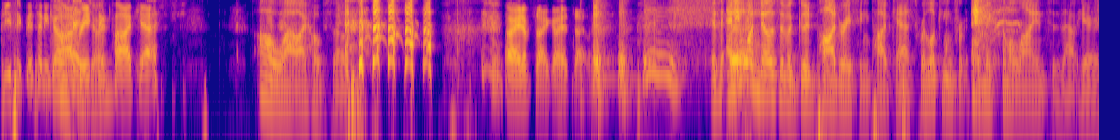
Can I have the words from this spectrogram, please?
Do you think there's any Go pod ahead, racing Jordan. podcasts? Oh wow, I hope so. All right, I'm sorry. Go ahead, Tyler. If anyone Uh, knows of a good pod racing podcast, we're looking for to make some alliances out here.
